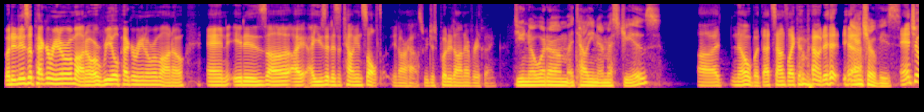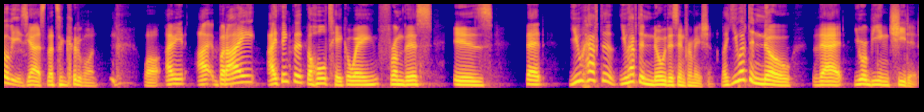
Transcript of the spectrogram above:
But it is a Pecorino Romano, a real Pecorino Romano, and it is. Uh, I, I use it as Italian salt in our house. We just put it on everything. Do you know what um Italian MSG is? Uh, no, but that sounds like about it. Yeah. Anchovies. Anchovies, yes, that's a good one. Well, I mean, I but I I think that the whole takeaway from this is that you have to you have to know this information. Like you have to know that you're being cheated.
